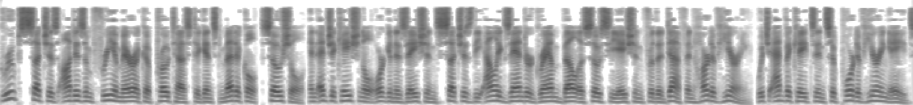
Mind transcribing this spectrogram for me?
Groups such as Audism Free America protest against medical, social, and educational organizations such as the Alexander Graham Bell Association for the Deaf and Hard of Hearing, which advocates in support of hearing aids,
